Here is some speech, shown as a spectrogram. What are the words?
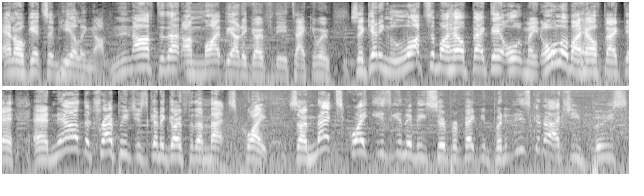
and I'll get some healing up, and then after that I might be able to go for the attacking move. So getting lots of my health back there, or I mean all of my health back there, and now the Trapinch is going to go for the Max Quake. So Max Quake is going to be super effective, but it is going to actually boost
